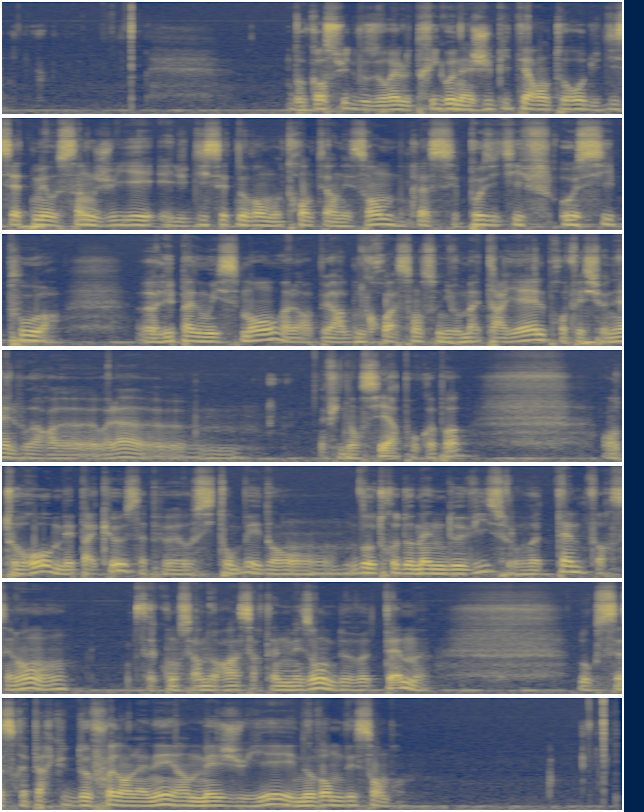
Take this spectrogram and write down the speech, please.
Donc ensuite, vous aurez le trigone à Jupiter en taureau du 17 mai au 5 juillet et du 17 novembre au 31 décembre. Donc là, c'est positif aussi pour euh, l'épanouissement. Alors, il peut y avoir une croissance au niveau matériel, professionnel, voire euh, euh, financière, pourquoi pas. En taureau, mais pas que, ça peut aussi tomber dans d'autres domaines de vie selon votre thème, forcément. Hein ça concernera certaines maisons de votre thème. Donc ça se répercute deux fois dans l'année, hein, mai, juillet et novembre, décembre.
